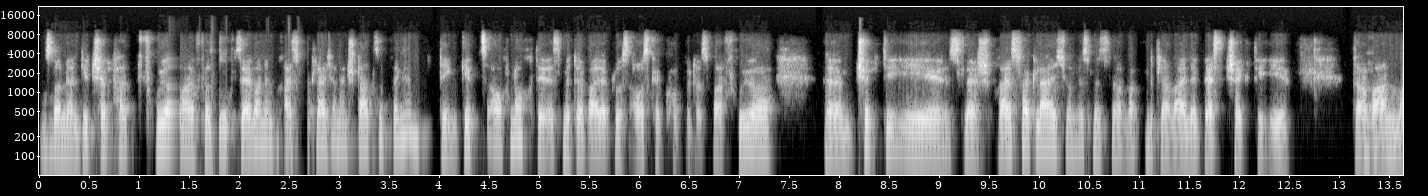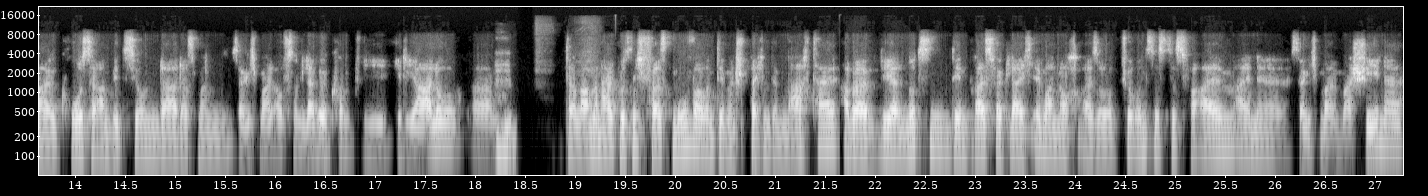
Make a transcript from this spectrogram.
mhm. sondern die Chip hat früher mal versucht, selber einen Preisvergleich an den Start zu bringen. Den gibt's auch noch, der ist mittlerweile bloß ausgekoppelt. Das war früher ähm, chip.de slash Preisvergleich und ist mittlerweile bestcheck.de. Da mhm. waren mal große Ambitionen da, dass man, sage ich mal, auf so ein Level kommt wie Idealo. Ähm, mhm. Da war man halt bloß nicht First Mover und dementsprechend im Nachteil. Aber wir nutzen den Preisvergleich immer noch. Also für uns ist das vor allem eine, sage ich mal, Maschine,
